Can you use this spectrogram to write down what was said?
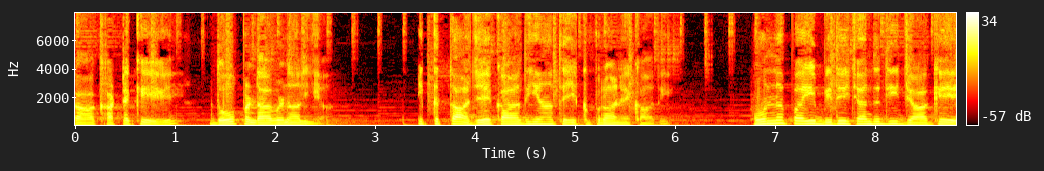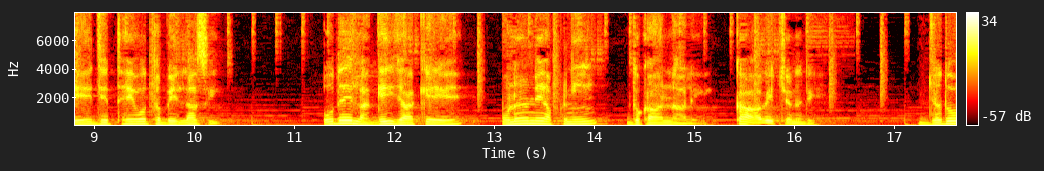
ਘਾਹ ਖੱਟ ਕੇ ਦੋ ਪੰਡਾ ਬਣਾ ਲਿਆ ਇੱਕ ਤਾਜੇ ਘਾਹ ਦੀਆਂ ਤੇ ਇੱਕ ਪੁਰਾਣੇ ਘਾਹ ਦੀ। ਹੁਣ ਭਾਈ ਬਿਧੀ ਚੰਦ ਜੀ ਜਾ ਕੇ ਜਿੱਥੇ ਉਹ ਤਬੇਲਾ ਸੀ, ਉਹਦੇ ਲਾਗੇ ਹੀ ਜਾ ਕੇ ਉਹਨਾਂ ਨੇ ਆਪਣੀ ਦੁਕਾਨ ਲਾ ਲਈ, ਘਾਹ ਵੇਚਣ ਦੀ। ਜਦੋਂ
